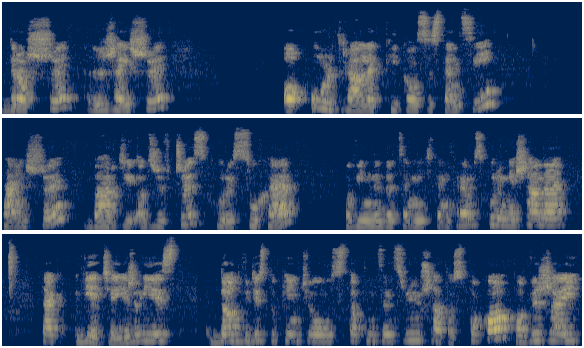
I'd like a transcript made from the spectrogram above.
droższy, lżejszy, o ultra lekkiej konsystencji, tańszy, bardziej odżywczy, skóry suche, powinny docenić ten krem, skóry mieszane, tak wiecie, jeżeli jest do 25 stopni Celsjusza to spoko, powyżej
